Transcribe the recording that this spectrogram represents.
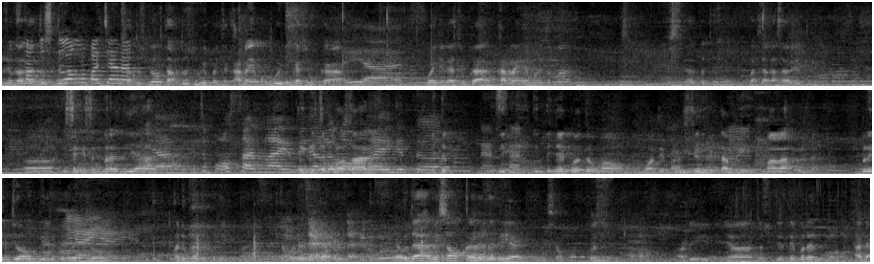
maksudnya kagak status doang lo pacaran. status doang status juga pacar. Karena emang gue gak suka. Iya. Gue gak suka karena emang itu mah apa tuh bahasa kasarnya itu eh, iseng-iseng berat dia. Ya keceplosan lah ini intinya lu keceplosan. kayak gitu. Itu- Dasar. intinya gue tuh mau memotivasi tapi malah belejong gitu ke Iya, belejong iya, iya. aduh kali punya gimana. Ya udah ya udah besok kali tadi ya besok. Terus ada ininya terus dia beneran ada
